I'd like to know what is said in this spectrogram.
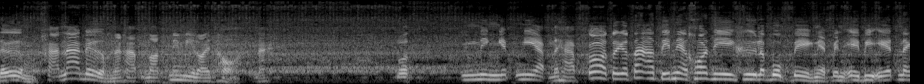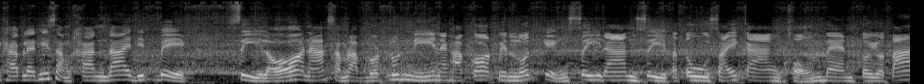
เดิมๆคานหน้าเดิมนะครับน็อตไม่มีรอยถอดนะรถ นิ่งๆเงียบๆนะครับ ก็ Toyota Altis เนี่ยข้อดีคือระบบเบรกเนี่ยเป็น ABS นะครับ และที่สำคัญได้ดิสเบรก4 ล้อนะสำหรับรถรุ่นนี้นะครับ ก็เป็นรถเก๋งซีดาน 4 ประตูไซส์กลางของแบรนด์ Toyota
